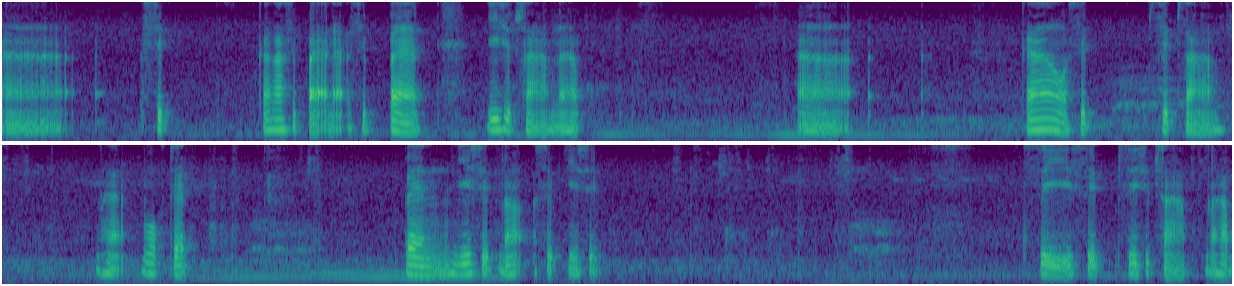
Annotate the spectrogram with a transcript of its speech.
อ่าสิบเก้าเก้าสิบแปดนะสิบแปดยี่สิบสามนะครับอ่าเก้าสิบสิบสามนะฮะบวกเจ็ดเป็นยี่สิบเนาะสิบยี่สิบ สี่สิบสี่สิบสามนะครับ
